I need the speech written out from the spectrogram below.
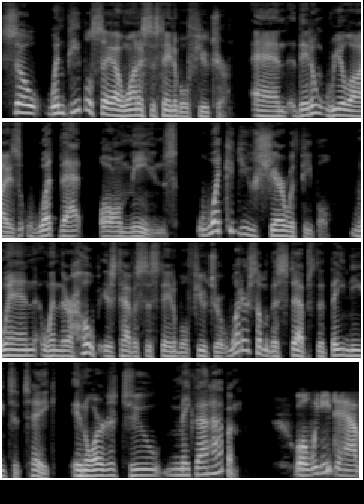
So, when people say, I want a sustainable future, and they don't realize what that all means. What could you share with people when when their hope is to have a sustainable future? What are some of the steps that they need to take in order to make that happen? Well, we need to have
